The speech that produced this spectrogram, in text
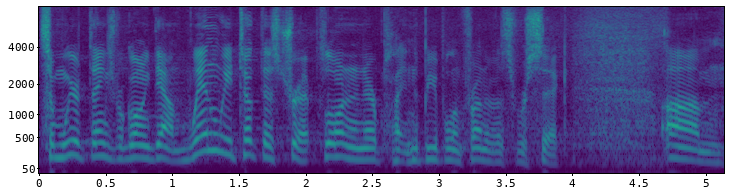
some weird things were going down. When we took this trip, flew on an airplane, the people in front of us were sick. Um,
